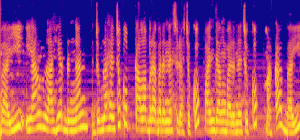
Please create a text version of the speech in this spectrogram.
bayi yang lahir dengan jumlah yang cukup. Kalau berat badannya sudah cukup, panjang badannya cukup, maka bayi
